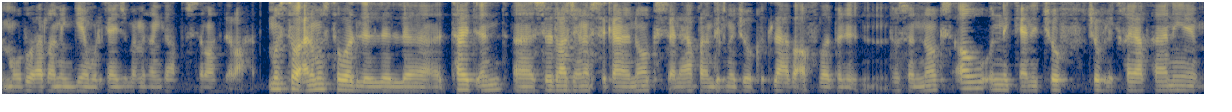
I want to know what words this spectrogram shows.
موضوع ال running game واللي كان يجمع منها نقاط في السنوات اللي راحت. مستوى على مستوى ال tight end آه، سعود راجع نفسك على نوكس. يعني عقل عندك نجوك وتلعبه أفضل من دوسن نوكس. أو إنك يعني تشوف تشوف لك خيار ثاني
